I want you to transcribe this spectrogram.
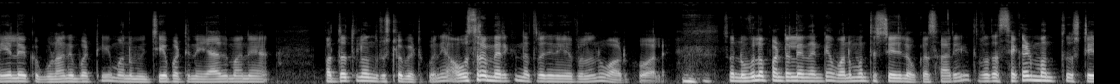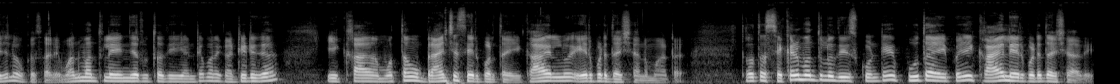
నేల యొక్క గుణాన్ని బట్టి మనం చేపట్టిన యాజమాన్య పద్ధతులను దృష్టిలో పెట్టుకొని అవసరం మేరకు నత్రజని ఎరువులను వాడుకోవాలి. సో నువ్వుల పంటలు ఏంటంటే వన్ మంత్ స్టేజ్లో ఒకసారి తర్వాత సెకండ్ మంత్ స్టేజ్లో ఒకసారి. వన్ మంత్లో ఏం జరుగుతుంది అంటే మనకి అటు ఇటుగా ఈ కా మొత్తం బ్రాంచెస్ ఏర్పడతాయి. కాయలు ఏర్పడే దశ అన్నమాట. తర్వాత సెకండ్ మంత్లో తీసుకుంటే పూత అయిపోయి కాయలు ఏర్పడే దశ అది.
